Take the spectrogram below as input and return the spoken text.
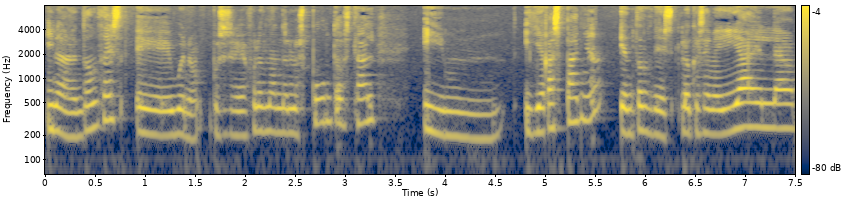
y nada, entonces, eh, bueno, pues se fueron dando los puntos, tal, y, y llega a España, y entonces lo que se veía en la,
